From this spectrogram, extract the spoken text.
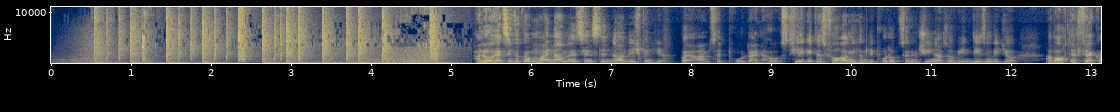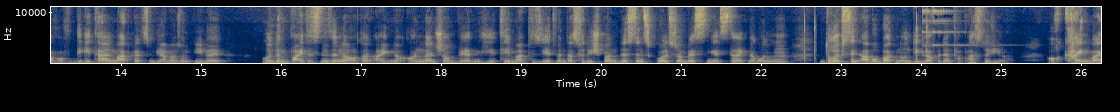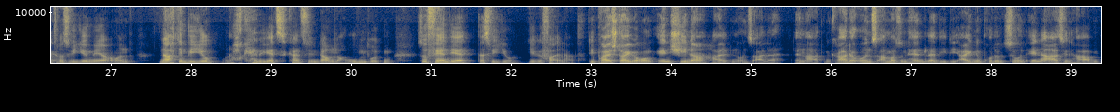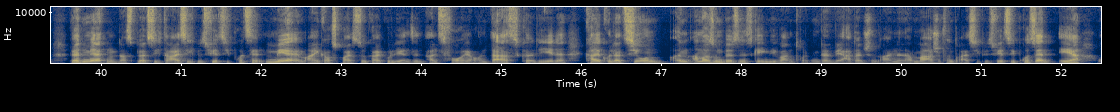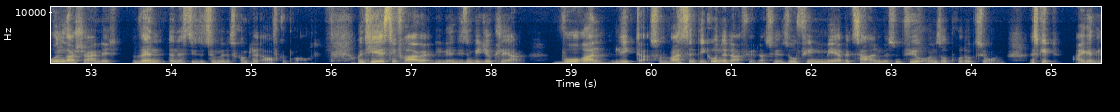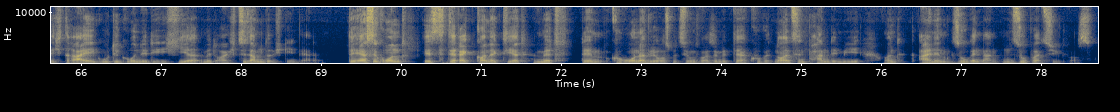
Hallo, herzlich willkommen. Mein Name ist Jens Lindner und ich bin hier bei AMZ Pro, dein Host. Hier geht es vorrangig um die Produktion in China, so wie in diesem Video, aber auch der Verkauf auf digitalen Marktplätzen wie Amazon, eBay und im weitesten Sinne auch dein eigener Online-Shop werden hier thematisiert. Wenn das für dich spannend ist, dann scrollst du am besten jetzt direkt nach unten, drückst den Abo-Button und die Glocke, dann verpasst du hier auch kein weiteres Video mehr und nach dem Video und auch gerne jetzt kannst du den Daumen nach oben drücken, sofern dir das Video hier gefallen hat. Die Preissteigerungen in China halten uns alle in Atem. Gerade uns Amazon-Händler, die die eigene Produktion in Asien haben, werden merken, dass plötzlich 30 bis 40 Prozent mehr im Einkaufspreis zu kalkulieren sind als vorher. Und das könnte jede Kalkulation im Amazon-Business gegen die Wand drücken. Denn wer hat dann schon eine Marge von 30 bis 40 Prozent? Eher unwahrscheinlich, wenn, dann ist diese zumindest komplett aufgebraucht. Und hier ist die Frage, die wir in diesem Video klären. Woran liegt das? Und was sind die Gründe dafür, dass wir so viel mehr bezahlen müssen für unsere Produktion? Es gibt eigentlich drei gute Gründe, die ich hier mit euch zusammen durchgehen werde. Der erste Grund ist direkt konnektiert mit dem Coronavirus bzw. mit der Covid-19-Pandemie und einem sogenannten Superzyklus.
